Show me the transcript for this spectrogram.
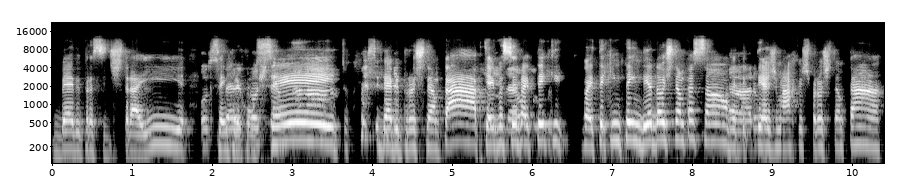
bebe para se distrair, se sem preconceito, se bebe para ostentar, porque aí você vai ter que vai ter que entender da ostentação, claro. vai ter que ter as marcas para ostentar,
